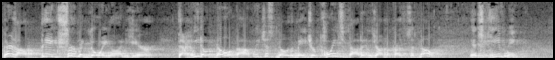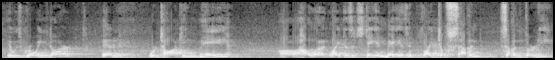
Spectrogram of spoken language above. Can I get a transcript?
There's a big sermon going on here that we don't know about. We just know the major points about it. And John MacArthur said, no, it's evening. It was growing dark. And we're talking May. Uh, how light does it stay in May? Is it light till 7? 7.30?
